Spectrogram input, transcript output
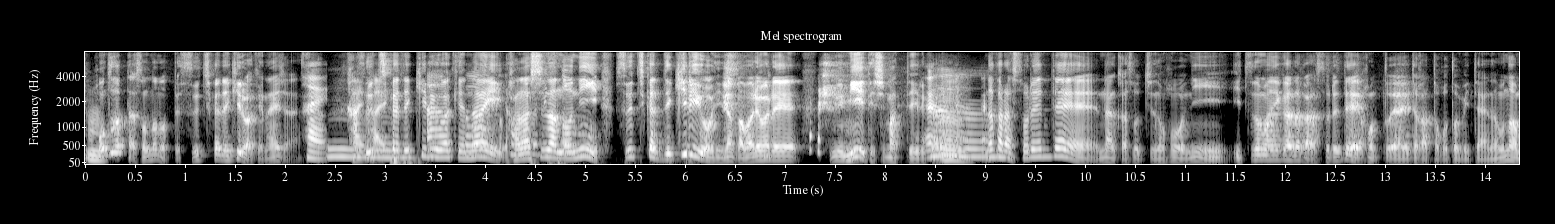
うん。本当だったらそんなのって数値化できるわけないじゃない？ですか。はい。はい数値化できるわけない話なのに、数値化できるようになんか我々に 見えてしまっているから。うん。だからそれで、なんかそっちの方に、いつの間にかだからそれで本当やりたかったことみたいなものは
